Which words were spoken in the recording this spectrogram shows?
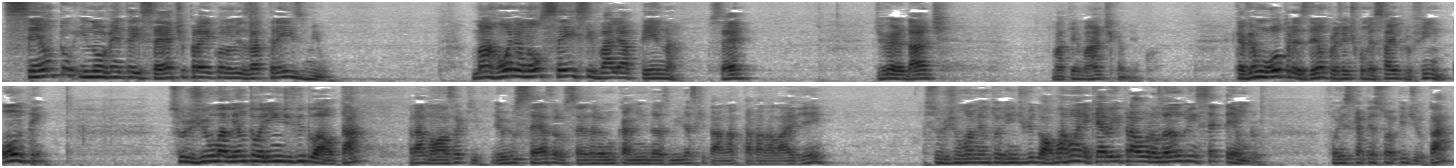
197 para economizar 3 mil. Marrone, eu não sei se vale a pena. Sério? De verdade. Matemática, amigo. Quer ver um outro exemplo para a gente começar a ir para o fim? Ontem surgiu uma mentoria individual, tá? Para nós aqui. Eu e o César, o César no caminho das milhas que tá lá, tava na live aí. Surgiu uma mentoria individual. Marrone, quero ir para Orlando em setembro. Foi isso que a pessoa pediu, tá?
